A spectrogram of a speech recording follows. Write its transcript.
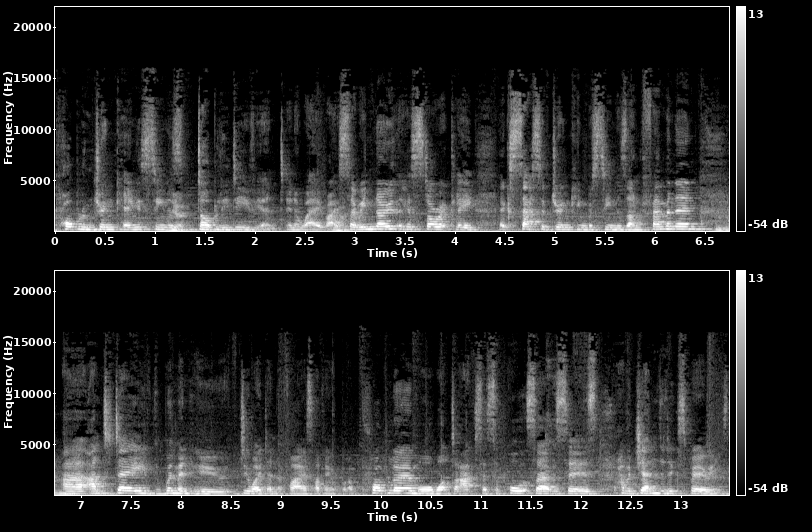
problem drinking is seen as Yeah. doubly deviant in a way, right? Right. So we know that historically excessive drinking was seen as unfeminine, Mm-hmm. uh, and today the women who do identify as having a problem or want to access support services have a gendered experience.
